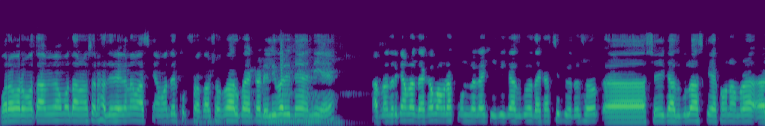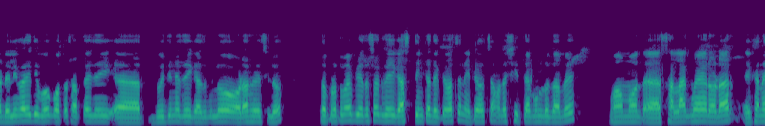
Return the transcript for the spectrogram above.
বরাবর মতো আমি মোহাম্মদ আনোয়ার হোসেন হাজির হয়ে গেলাম। আজকে আমাদের খুব সকাল সকাল কয়েকটা ডেলিভারি নিয়ে আপনাদেরকে আমরা দেখাবো আমরা কোন জায়গায় কি কি গাছগুলো দেখাচ্ছি। প্রিয় দর্শক সেই গাছগুলো আজকে এখন আমরা ডেলিভারি দিব। গত সপ্তাহে যেই দুই দিনে যেই গাছগুলো অর্ডার হয়েছিল। তো প্রথমে প্রিয় দর্শক, যেই গাছ তিনটা দেখতে পাচ্ছেন, এটা হচ্ছে আমাদের সীতাকুণ্ড যাবে। মোহাম্মদ সালাক ভাইয়ের অর্ডার এখানে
